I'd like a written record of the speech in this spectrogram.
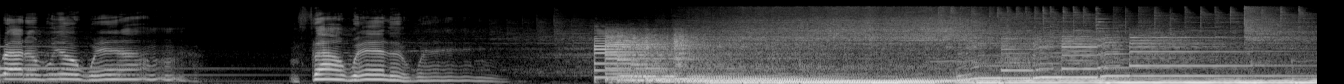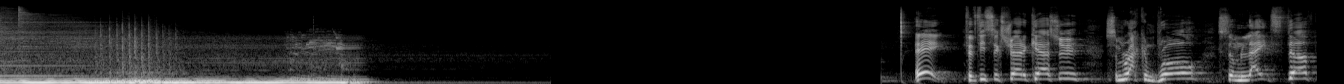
riding with wind and fly well away. Hey, 56 Stratocaster, some rock and roll, some light stuff,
